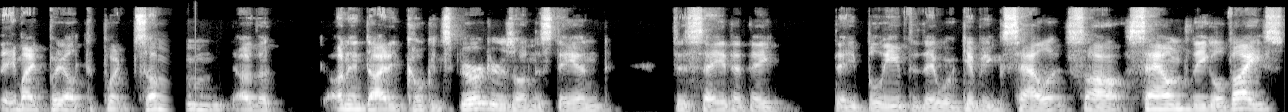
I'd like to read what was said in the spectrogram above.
they might put out to put some of the unindicted co-conspirators on the stand to say that they they believed that they were giving salad, sound legal advice.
